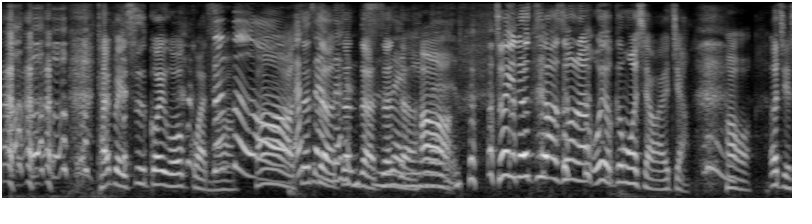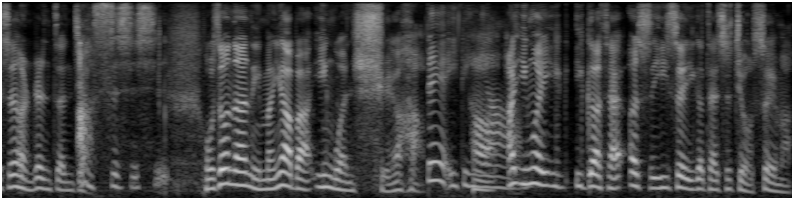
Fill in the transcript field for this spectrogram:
台北市归我管哦。真的哦啊，真的真的真的哈们。所以你就知道说呢，我有跟我小孩讲，哦，而且是很认真讲哦，。是是是，我说呢，你们要把英文学好。对，一定要好啊，因为一一个才二十一岁，一个才十九岁嘛。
